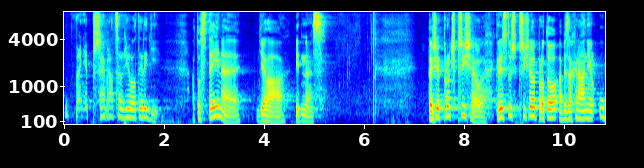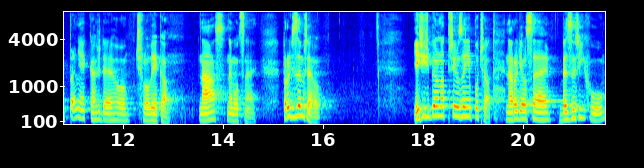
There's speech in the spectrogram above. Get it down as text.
Úplně převracel životy lidí. A to stejné dělá i dnes. Takže proč přišel? Kristus přišel proto, aby zachránil úplně každého člověka. Nás, nemocné. Proč zemřel? Ježíš byl nadpřirozeně počat. Narodil se bez hříchů,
